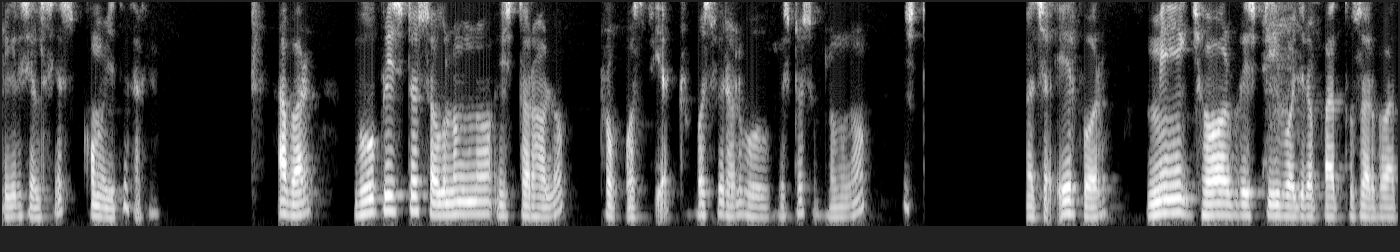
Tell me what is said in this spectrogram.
degree Celsius কমে যেতে থাকে। আবার ভূপৃষ্ঠ সংলগ্ন স্তর হলো ট্রোপোস্ফিয়ার ট্রোপোস্ফিয়ার হলো ভূপৃষ্ঠ সংলগ্ন স্তর। আচ্ছা এরপর মেঘ, ঝড়, বৃষ্টি, বজ্রপাত, তুষারপাত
